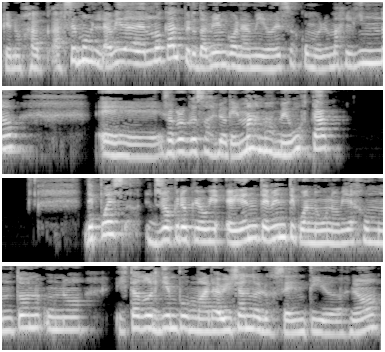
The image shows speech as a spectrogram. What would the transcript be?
que nos hacemos la vida del local, pero también con amigos. Eso es como lo más lindo. Eh, yo creo que eso es lo que más, más me gusta. Después, yo creo que evidentemente cuando uno viaja un montón, uno está todo el tiempo maravillando los sentidos, ¿no?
